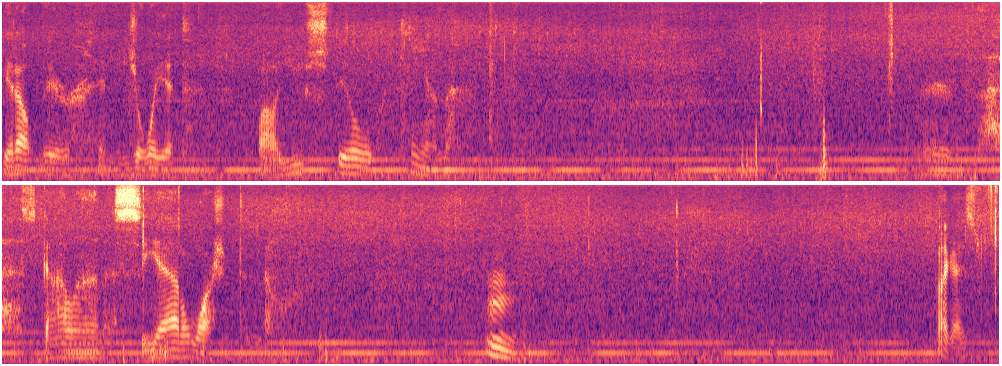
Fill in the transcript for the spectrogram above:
Get out there and enjoy it while you still can. the skyline of Seattle, Washington. Hmm. Bye, guys.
